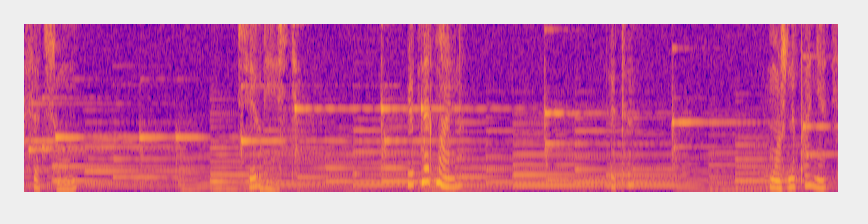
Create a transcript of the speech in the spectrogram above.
с отцом все вместе. Это нормально. Это можно понять.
